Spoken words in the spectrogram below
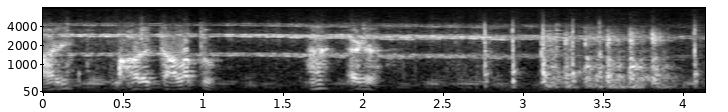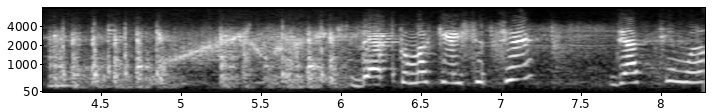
আরে ঘরে তালা তো। হ্যাঁ এটা। দেখ তোমার কে এসেছে? যাচ্ছি মা।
